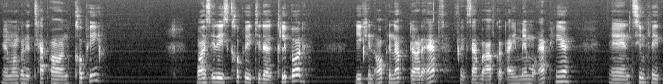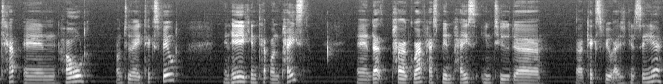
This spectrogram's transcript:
And I'm going to tap on copy. Once it is copied to the clipboard you can open up the other apps. For example I've got a memo app here. And simply tap and hold onto a text field and here you can tap on paste. And that paragraph has been pasted into the uh, text field as you can see here.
